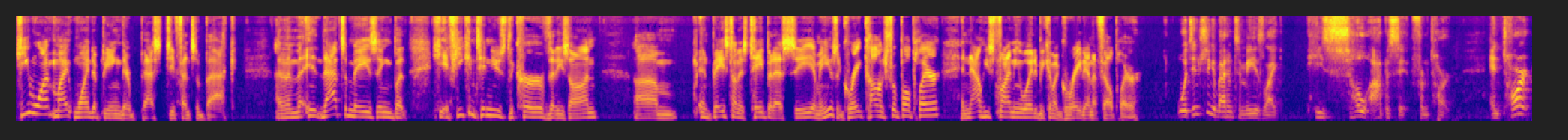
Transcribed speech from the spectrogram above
He want, might wind up being their best defensive back, and then th- that's amazing. But he, if he continues the curve that he's on, um, and based on his tape at SC, I mean, he was a great college football player, and now he's finding a way to become a great NFL player. What's interesting about him to me is like he's so opposite from Tartt. And Tartt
